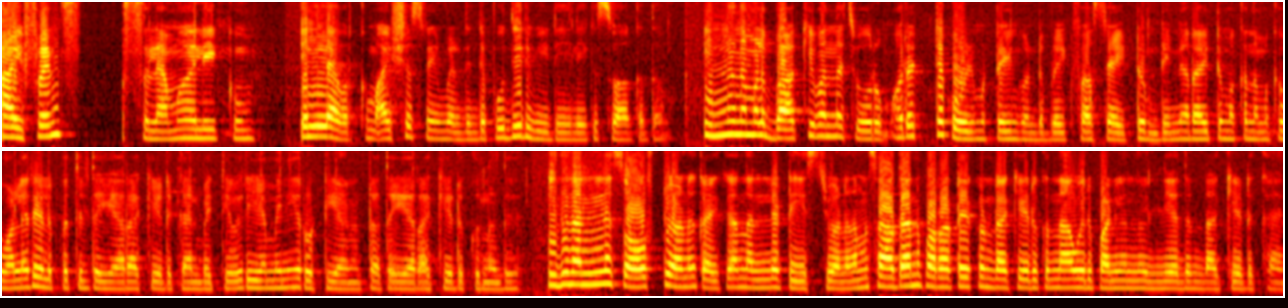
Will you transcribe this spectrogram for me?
ഹായ് ഫ്രണ്ട്സ് അസ്സലാമു അലൈക്കും എല്ലാവർക്കും ഐഷസ് വേൾഡിന്റെ പുതിയൊരു വീഡിയോയിലേക്ക് സ്വാഗതം. ഇന്ന് നമ്മൾ ബാക്കി വന്ന ചോറും ഒരൊറ്റ കോഴിമുട്ടയും കൊണ്ട് ബ്രേക്ക്ഫാസ്റ്റ് ആയിട്ടും ഡിന്നറായിട്ടും ഒക്കെ നമുക്ക് വളരെ എളുപ്പത്തിൽ തയ്യാറാക്കി എടുക്കാൻ പറ്റിയ ഒരു യമനി റൊട്ടിയാണ് കേട്ടോ തയ്യാറാക്കി എടുക്കുന്നത് ഇത് നല്ല സോഫ്റ്റും ആണ് കഴിക്കാൻ നല്ല ടേസ്റ്റും ആണ്. നമ്മൾ സാധാരണ പൊറോട്ടയൊക്കെ ഉണ്ടാക്കിയെടുക്കുന്ന ആ ഒരു പണിയൊന്നും ഇല്ല അത് ഉണ്ടാക്കിയെടുക്കാൻ.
